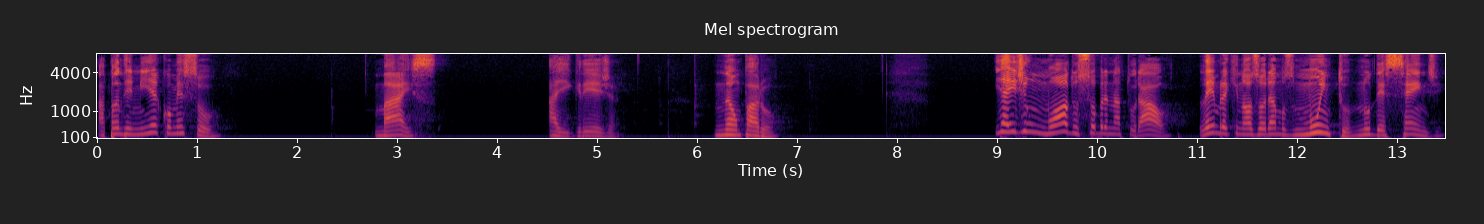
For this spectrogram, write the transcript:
A pandemia começou, mas a igreja não parou. E aí, de um modo sobrenatural, lembra que nós oramos muito no Descende?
